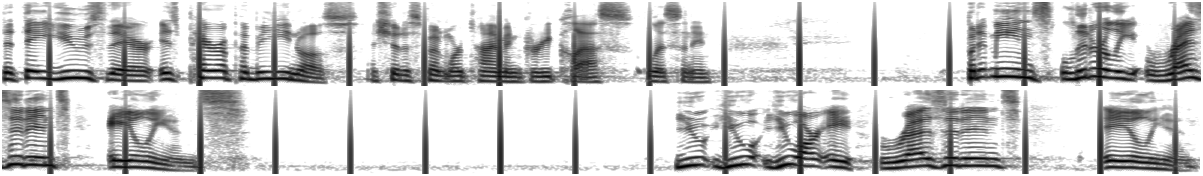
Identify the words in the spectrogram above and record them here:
that they use there is parapabinos. I should have spent more time in Greek class listening. But it means literally resident aliens. You, you, you are a resident alien.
